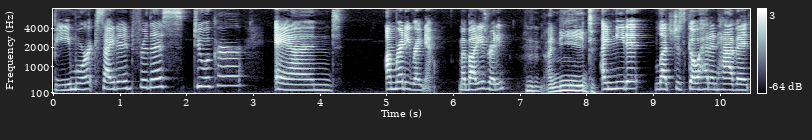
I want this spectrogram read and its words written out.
be more excited for this to occur, and I'm ready right now. My body is ready. I need. I need it. Let's just go ahead and have it.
